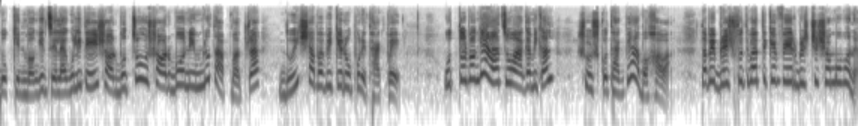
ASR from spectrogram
দক্ষিণবঙ্গের জেলাগুলিতে সর্বোচ্চ ও সর্বনিম্ন তাপমাত্রা দুই স্বাভাবিকের উপরে থাকবে। উত্তরবঙ্গে আজ ও আগামীকাল শুষ্ক থাকবে আবহাওয়া। তবে বৃহস্পতিবার থেকে ফের বৃষ্টির সম্ভাবনা।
